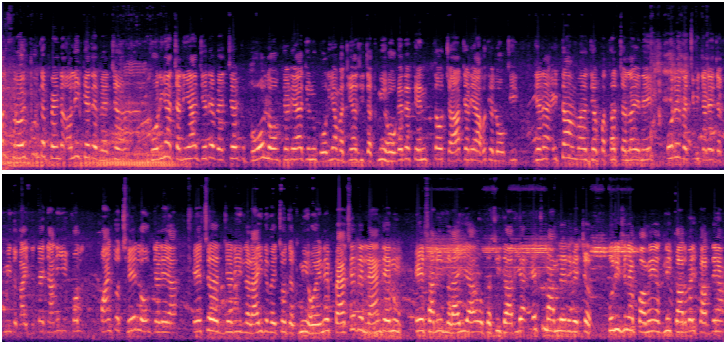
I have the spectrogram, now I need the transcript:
ਕੱਲ ਫਿਰੋਜ਼ਪੁਰ ਦੇ ਪਿੰਡ ਅਲੀਕੇ ਦੇ ਵਿੱਚ ਗੋਲੀਆਂ ਚੱਲੀਆਂ, ਜਿਹਦੇ ਵਿੱਚ ਦੋ ਲੋਕ ਜਿਹੜੇ ਆ, ਜਿਹਨੂੰ ਗੋਲੀਆਂ ਵੱਜੀਆਂ ਸੀ, ਜ਼ਖਮੀ ਹੋ ਗਏ ਤੇ ਤਿੰਨ ਤੋਂ ਚਾਰ ਜਿਹੜੇ ਆਹੋ ਜਿਹੇ ਲੋਕ ਸੀ ਜਿਹੜਾ ਇੱਟਾਂ ਜੋ ਪੱਥਰ ਚੱਲੇ ਨੇ, ਉਹਦੇ ਵਿੱਚ ਵੀ ਜਿਹੜੇ ਜ਼ਖਮੀ ਦਿਖਾਈ ਦਿੱਤੇ। ਜਾਨੀ ਕਿ ਕੁੱਲ 5 ਤੋਂ 6 ਲੋਕ ਜਿਹੜੇ ਆ, ਇਸ ਜਿਹੜੀ ਲੜਾਈ ਦੇ ਵਿੱਚ ਉਹ ਜ਼ਖਮੀ ਹੋਏ ਨੇ। ਪੈਸੇ ਦੇ ਲੈਣ ਦੇ ਨੂੰ ਇਹ ਸਾਰੀ ਲੜਾਈ ਆ, ਉਹ ਦੱਸੀ ਜਾ ਰਹੀ ਆ। ਇਸ ਮਾਮਲੇ ਦੇ ਵਿੱਚ ਪੁਲਿਸ ਨੇ ਭਾਵੇਂ ਅਗਲੀ ਕਾਰਵਾਈ ਕਰਦੇ ਆ,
